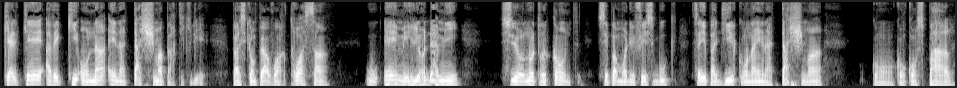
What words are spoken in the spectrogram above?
quelqu'un avec qui on a un attachement particulier. Parce qu'on peut avoir 300 ou 1 million d'amis sur notre compte, c'est pas moi de Facebook, ça ne veut pas dire qu'on a un attachement, qu'on se parle.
